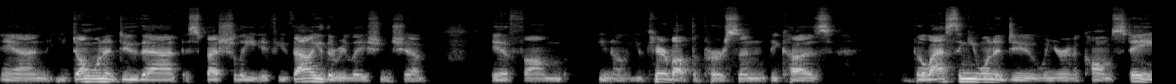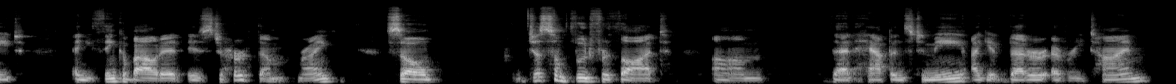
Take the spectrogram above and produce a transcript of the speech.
And you don't want to do that especially if you value the relationship if um, you know you care about the person because the last thing you want to do when you're in a calm state and you think about it is to hurt them right? So just some food for thought um, that happens to me. I get better every time.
